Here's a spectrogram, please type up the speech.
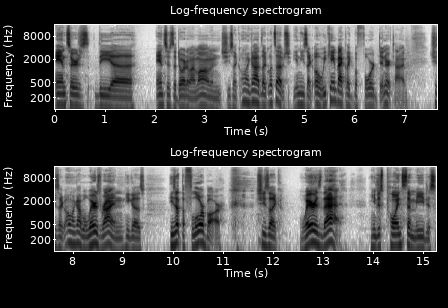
answers the uh, answers the door to my mom, and she's like, "Oh my god, like what's up?" She- And he's like, "Oh, we came back like before dinner time." She's like, "Oh my god, well where's Ryan?" And he goes, "He's at the floor bar." She's like, "Where is that?" He just points to me, just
